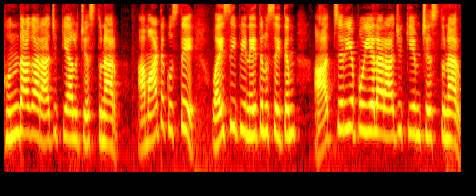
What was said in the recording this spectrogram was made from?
హుందాగా రాజకీయాలు చేస్తున్నారు. ఆ మాటకొస్తే వైసీపీ నేతలు సైతం ఆశ్చర్యపోయేలా రాజకీయం చేస్తున్నారు.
